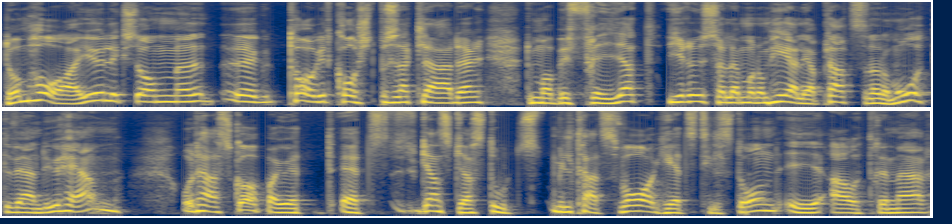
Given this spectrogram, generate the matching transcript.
De har ju liksom eh, eh tagit korset på sina kläder, de har befriat Jerusalem och de heliga platserna, de återvänder ju hem. Och det här skapar ju ett, ett ganska stort militärt svaghetstillstånd i Outremer,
